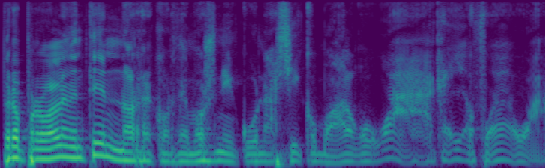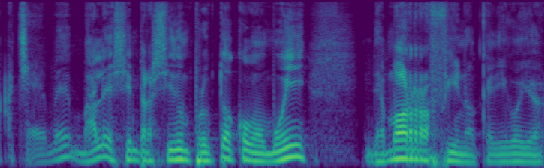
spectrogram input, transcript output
pero probablemente no recordemos ninguna así como algo, guau, aquello fue guau, ¿vale? Siempre ha sido un producto como muy de morro fino, que digo yo,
